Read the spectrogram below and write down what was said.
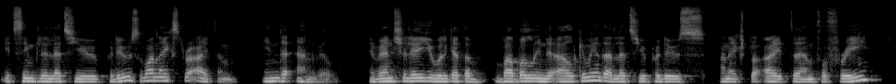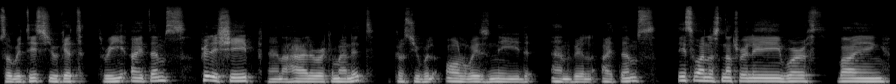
It simply lets you produce one extra item in the anvil. Eventually you will get a bubble in the alchemy that lets you produce an extra item for free. So with this you get three items. Pretty cheap and I highly recommend it because you will always need anvil items. This one is not really worth buying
